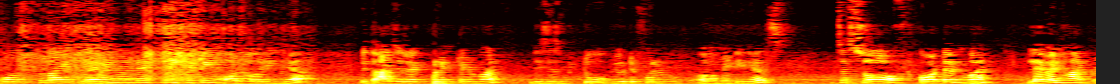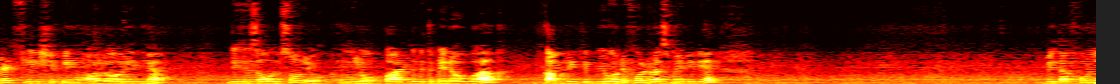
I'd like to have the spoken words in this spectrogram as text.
also like 1100 free shipping all over India with Ajrak printed one. This is two beautiful uh, materials. It's a soft cotton one. 1100 free shipping all over India. This is also in yoke part with mirror work. Completely beautiful dress material. With a full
